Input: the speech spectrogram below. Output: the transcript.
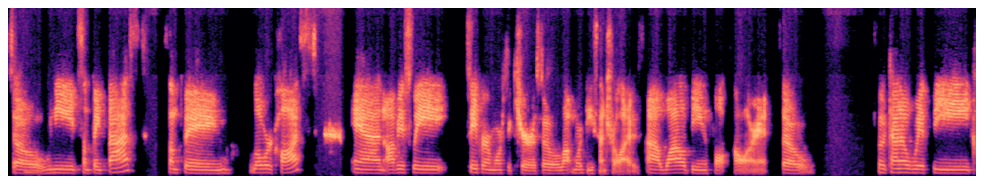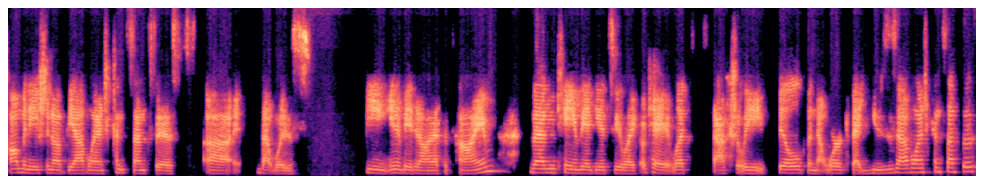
So mm-hmm. we need something fast, something lower cost, and obviously safer and more secure. So a lot more decentralized uh, while being fault tolerant. So, so kind of with the combination of the Avalanche consensus uh, that was being innovated on at the time, then came the idea to like, okay, let's actually build the network that uses Avalanche consensus.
